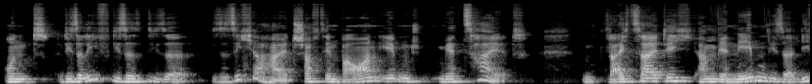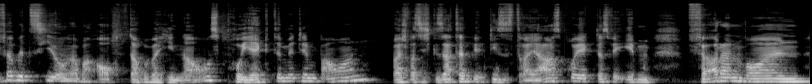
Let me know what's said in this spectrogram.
Und diese, Lief diese, diese, diese Sicherheit schafft den Bauern eben mehr Zeit. Und gleichzeitig haben wir neben dieser Lieferbeziehung aber auch darüber hinaus Projekte mit den Bauern. Beispiel, was ich gesagt habe, dieses Dreijahresprojekt, das wir eben fördern wollen,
